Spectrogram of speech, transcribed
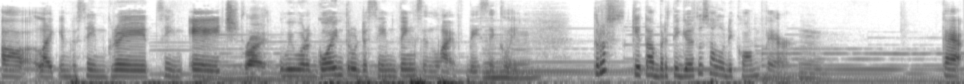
uh, like in the same grade same age Right. we were going through the same things in life basically Mhm. terus kita bertiga tuh selalu di compare Hmm. kayak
